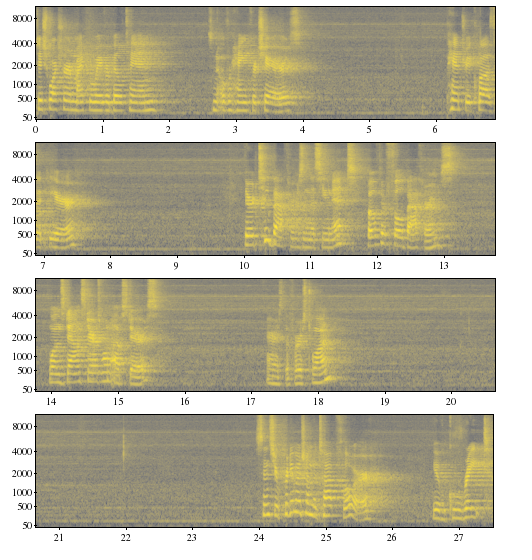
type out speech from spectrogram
Dishwasher and microwave are built in. It's an overhang for chairs. Pantry closet here. There are two bathrooms in this unit. Both are full bathrooms. One's downstairs, one upstairs. There's the first one. Since you're pretty much on the top floor, you have great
